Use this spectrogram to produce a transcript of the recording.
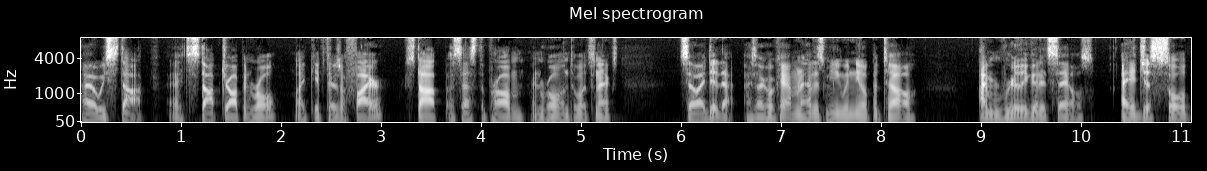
I always stop. I stop, drop, and roll. Like if there's a fire, stop, assess the problem, and roll into what's next. So I did that. I was like, okay, I'm going to have this meeting with Neil Patel. I'm really good at sales. I had just sold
